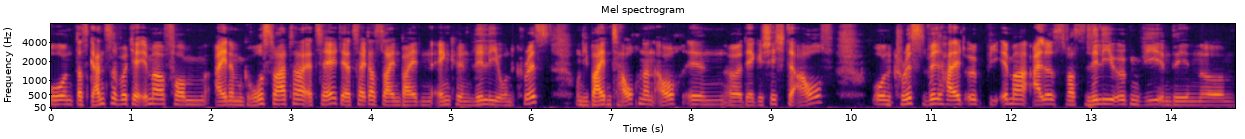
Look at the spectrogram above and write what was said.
und das Ganze wird ja immer vom einem Großvater erzählt. Der erzählt das seinen beiden Enkeln Lily und Chris. Und die beiden tauchen dann auch in äh, der Geschichte auf. Und Chris will halt irgendwie immer alles, was Lily irgendwie in den ähm,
